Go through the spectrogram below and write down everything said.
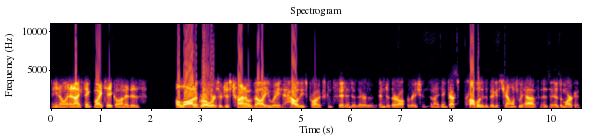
you know and i think my take on it is a lot of growers are just trying to evaluate how these products can fit into their into their operations and i think that's probably the biggest challenge we have as, as a market.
